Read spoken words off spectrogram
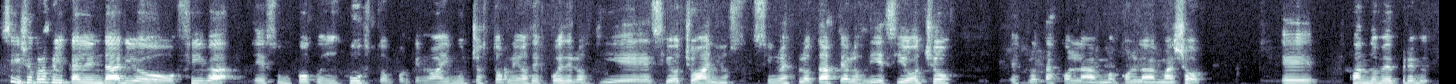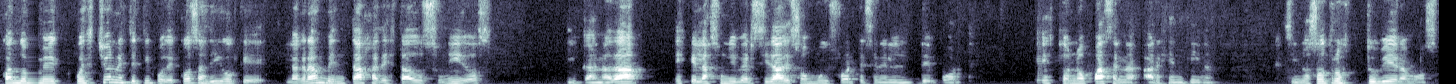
Sí, yo creo que el calendario FIBA es un poco injusto porque no hay muchos torneos después de los 18 años. Si no explotaste a los 18, explotás con la, con la mayor. Eh, cuando, me cuando me cuestiono este tipo de cosas, digo que la gran ventaja de Estados Unidos y Canadá es que las universidades son muy fuertes en el deporte. Esto no pasa en Argentina. Si nosotros tuviéramos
